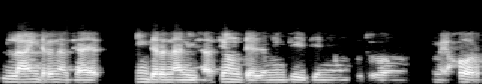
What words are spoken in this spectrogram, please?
la internalización del renminbi tiene un futuro mejor.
